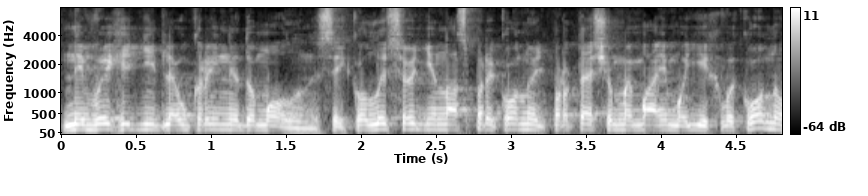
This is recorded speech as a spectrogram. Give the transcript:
невигідні для України домовленості. І коли сьогодні нас переконують про те, що ми маємо їх виконувати,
